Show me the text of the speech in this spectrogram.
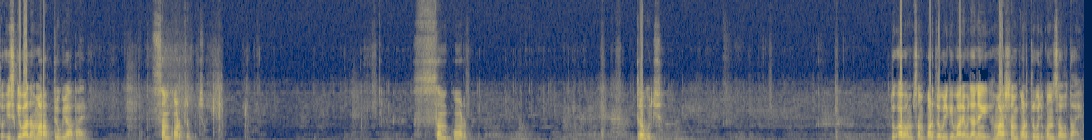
तो इसके बाद हमारा त्रिभुज आता है, समकोण त्रिभुज। समकोण त्रिभुज तो अब हम समकोण त्रिभुज के बारे में जानेंगे, हमारा समकोण त्रिभुज कौन सा होता है?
